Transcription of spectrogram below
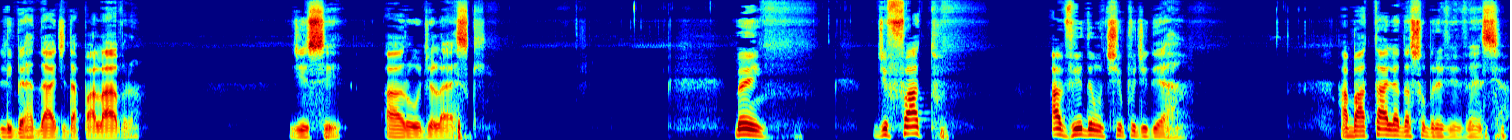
liberdade da palavra, disse Harold Lesk. Bem, de fato, a vida é um tipo de guerra. A batalha da sobrevivência,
